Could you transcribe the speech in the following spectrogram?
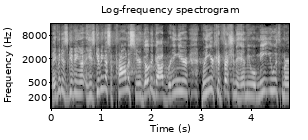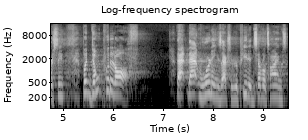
David is giving, he's giving us a promise here. Go to God, bring your, bring your confession to him. He will meet you with mercy, but don't put it off. That, that warning is actually repeated several times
